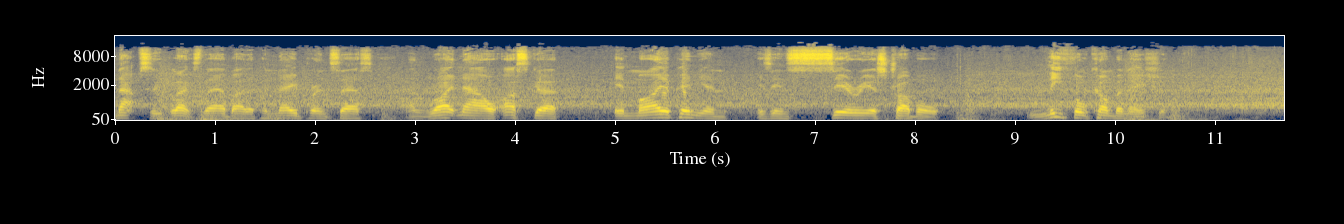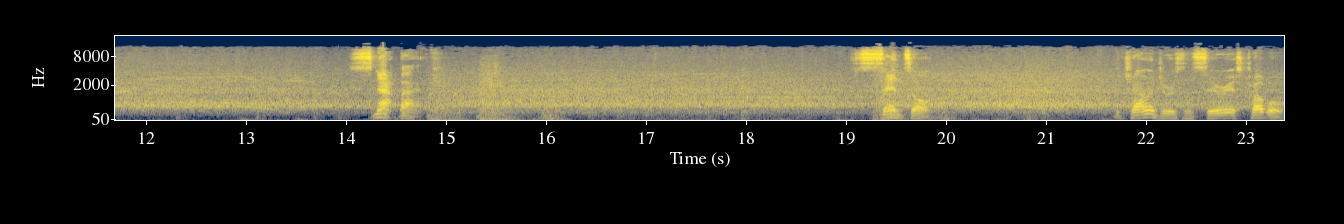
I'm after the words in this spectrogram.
Snap suplex there by the Pinay Princess. And right now, Asuka, in my opinion, is in serious trouble. Lethal combination. Snapback. Senton. The challenger is in serious trouble.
